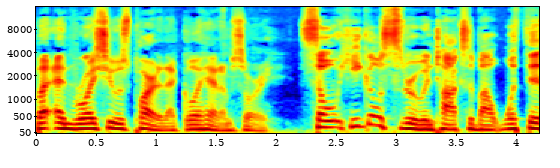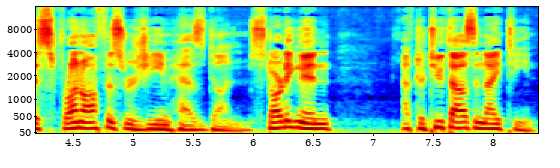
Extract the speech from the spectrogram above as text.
But and Reusse was part of that. Go ahead. I'm sorry. So he goes through and talks about what this front office regime has done. Starting in after 2019,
